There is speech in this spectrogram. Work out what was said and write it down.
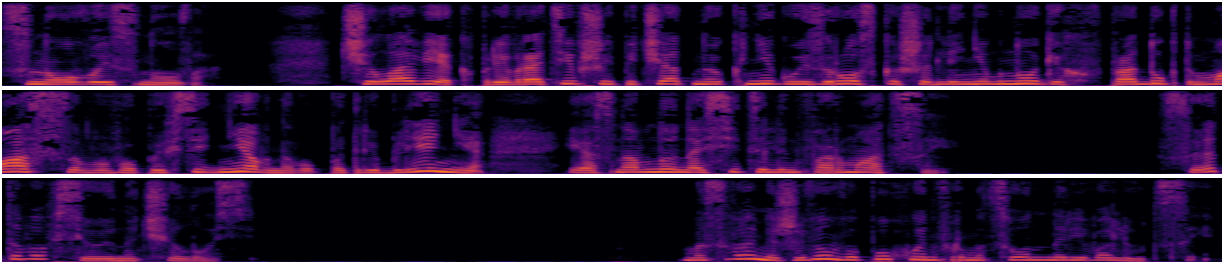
Снова и снова. Человек, превративший печатную книгу из роскоши для немногих в продукт массового повседневного потребления и основной носитель информации. С этого все и началось. Мы с вами живем в эпоху информационной революции.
